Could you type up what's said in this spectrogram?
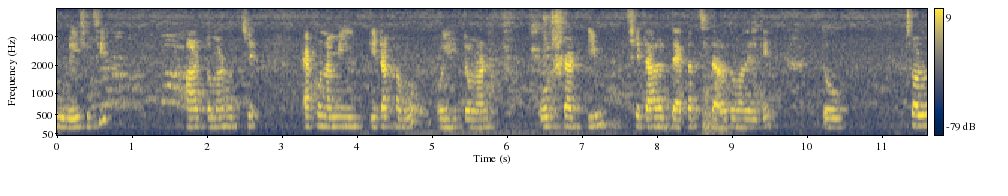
চলে এসেছি। আর তোমার হচ্ছে, এখন আমি এটা খাব, ওই তোমার ওরসার ডিম। সেটা দেখাচ্ছি তারা তোমাদেরকে। তো চলো,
